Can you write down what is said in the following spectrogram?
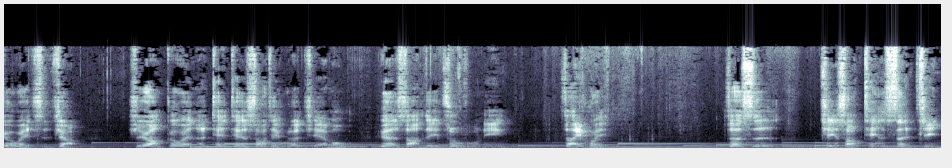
各位指教，希望各位能天天收听我的节目。愿上帝祝福您，再会。这是轻松听圣经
